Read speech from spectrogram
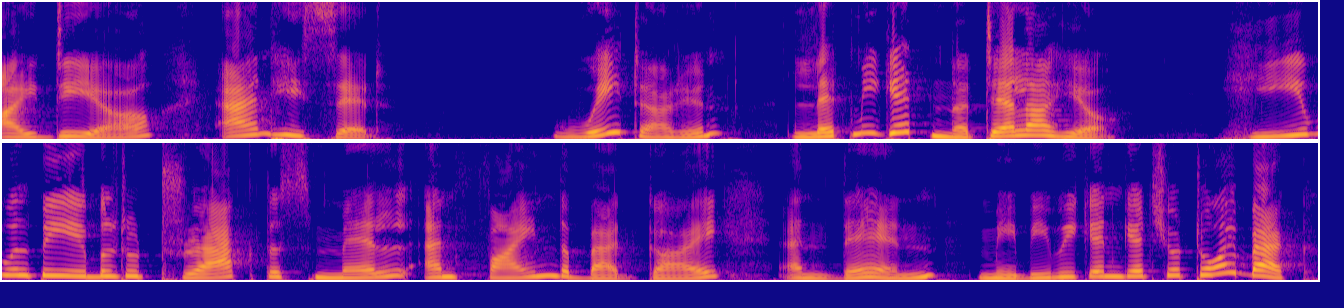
idea and he said, Wait, Aryan, let me get Nutella here. He will be able to track the smell and find the bad guy, and then maybe we can get your toy back.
